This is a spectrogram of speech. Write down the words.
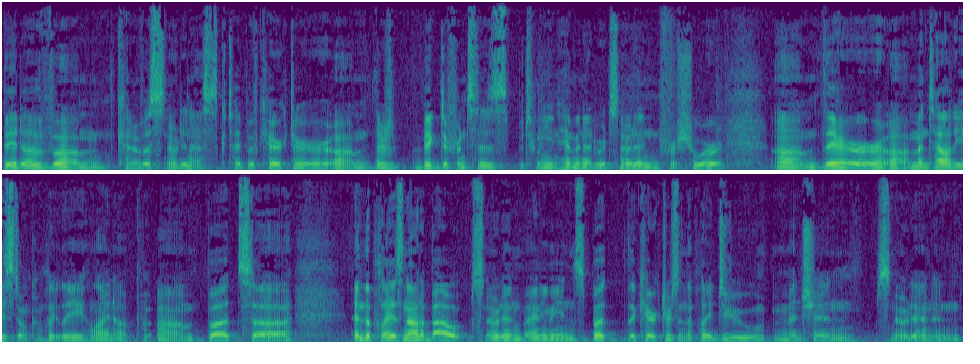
bit of um, kind of a Snowden-esque type of character. Um, there's big differences between him and Edward Snowden for sure. Um, their uh, mentalities don't completely line up, um, but uh, and the play is not about Snowden by any means, but the characters in the play do mention Snowden and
